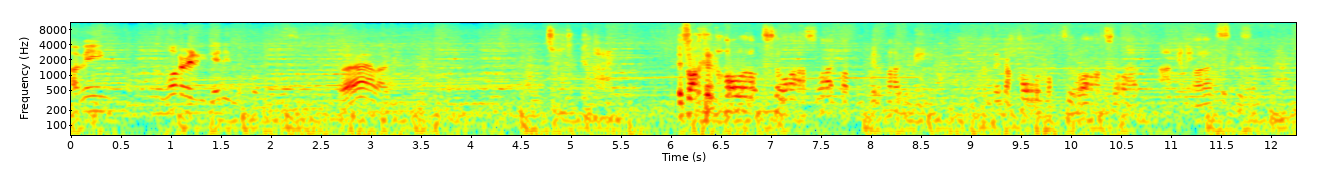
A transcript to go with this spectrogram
I mean, I'm already getting the points. Well, I If I can hold on to the last lap, I can get above me. I'm gonna hold on to the last lap. I'm gonna I don't season.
